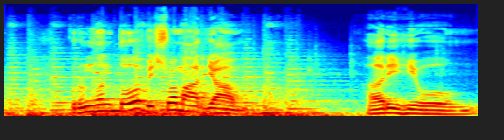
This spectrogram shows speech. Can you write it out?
కృణ్వంతో విశ్వమార్యాం. హరి ఓం.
